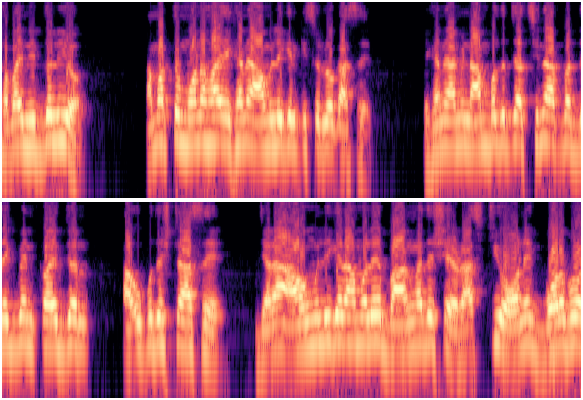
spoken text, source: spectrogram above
সবাই নির্দলীয়? আমার তো মনে হয় এখানে আওয়ামী লীগের কিছু লোক আছে। এখানে আমি নাম বলতে চাচ্ছি না, আপনার দেখবেন কয়েকজন উপদেষ্টা আছে, যারা আওয়ামী লীগের আমলে বাংলাদেশে রাষ্ট্রীয় অনেক বড় বড়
